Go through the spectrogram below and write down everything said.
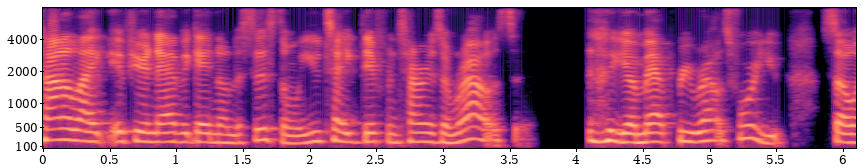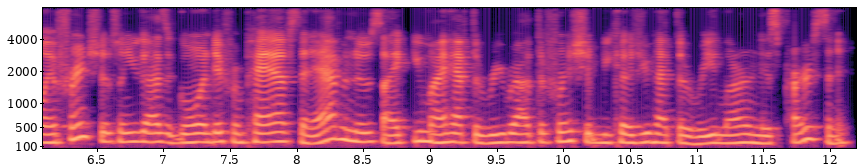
kind of like if you're navigating on the system, when you take different turns and routes, your map reroutes for you. So in friendships, when you guys are going different paths and avenues, like you might have to reroute the friendship because you have to relearn this person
